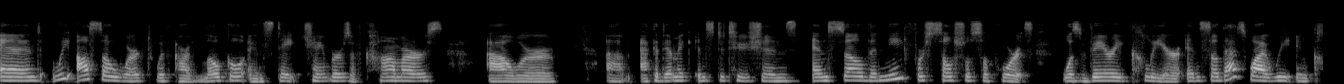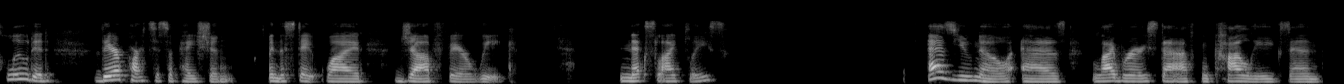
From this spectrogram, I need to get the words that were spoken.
And we also worked with our local and state chambers of commerce, our um, academic institutions. And so the need for social supports was very clear. And so that's why we included their participation in the statewide job fair week. Next slide, please. As you know, as library staff and colleagues and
